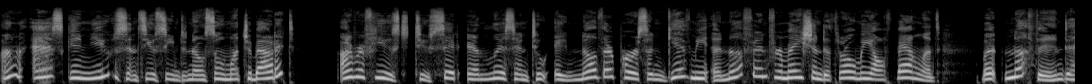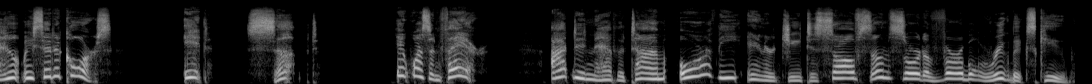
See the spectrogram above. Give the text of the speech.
I'm asking you since you seem to know so much about it. I refused to sit and listen to another person give me enough information to throw me off balance, but nothing to help me set a course. It sucked. It wasn't fair. I didn't have the time or the energy to solve some sort of verbal Rubik's Cube.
